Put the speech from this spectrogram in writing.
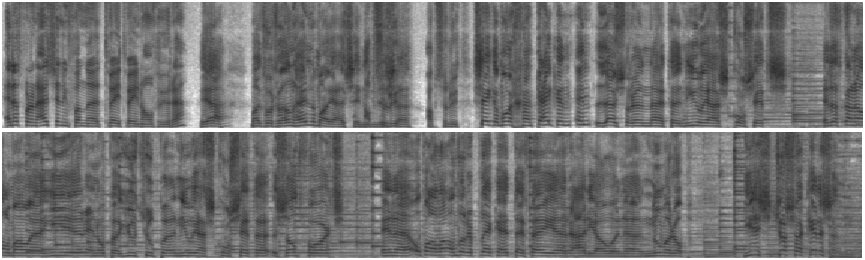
en dat voor een uitzending van eh 2, 2,5 uur, hè? ja, maar het wordt wel een hele mooie uitzending. Absoluut. Dus, eh, Absoluut. zeker morgen gaan kijken en luisteren naar het eh, nieuwjaarsconcert. En dat kan allemaal eh, hier en op eh, YouTube eh, nieuwjaarsconcerten Zandvoort. En eh, op alle andere plekken, tv, eh, radio en eh, noem maar op. Hier is Joshua Kerrison.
